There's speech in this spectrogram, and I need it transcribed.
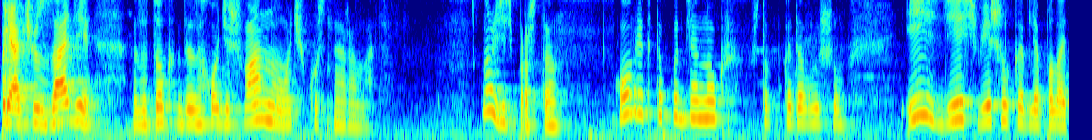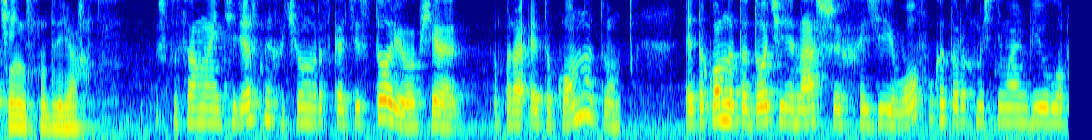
прячу сзади. Зато, когда заходишь в ванну, очень вкусный аромат. Ну, здесь просто коврик такой для ног, чтобы когда вышел. И здесь вешалка для полотенец на дверях. Что самое интересное, хочу вам рассказать историю вообще про эту комнату. Это комната дочери наших хозяевов, у которых мы снимаем виллу.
